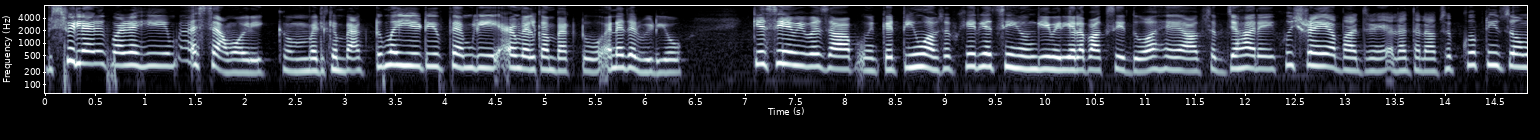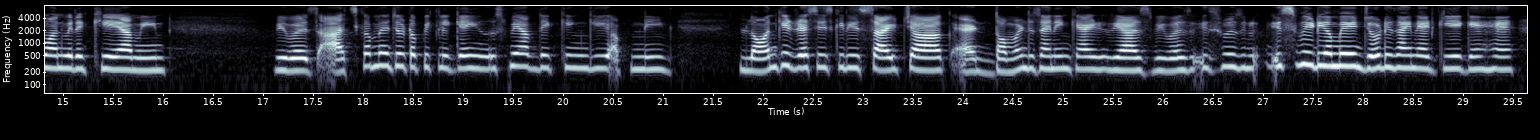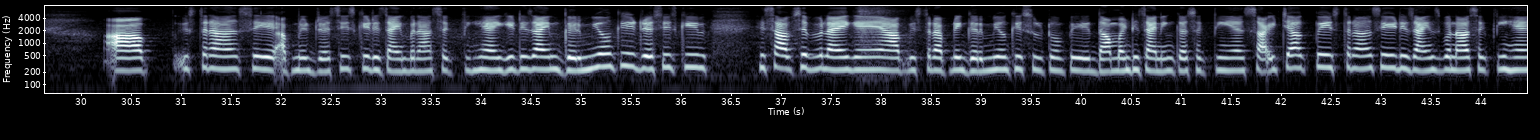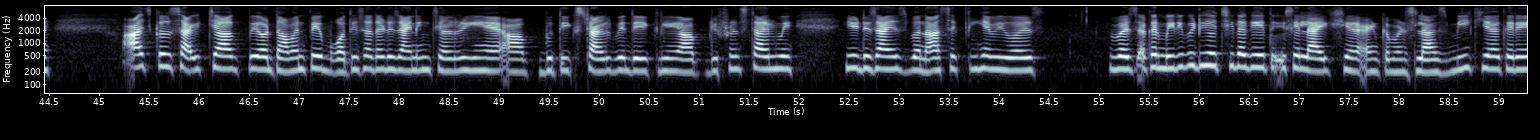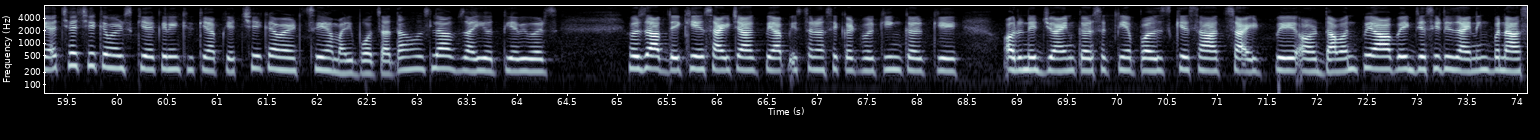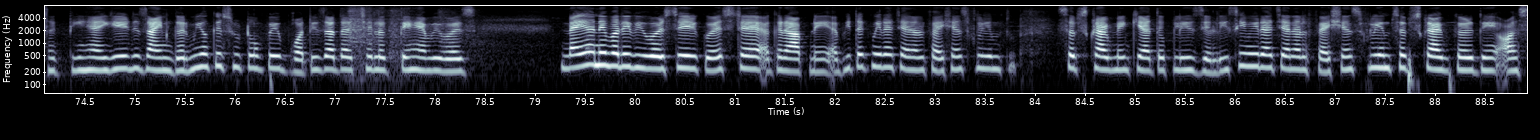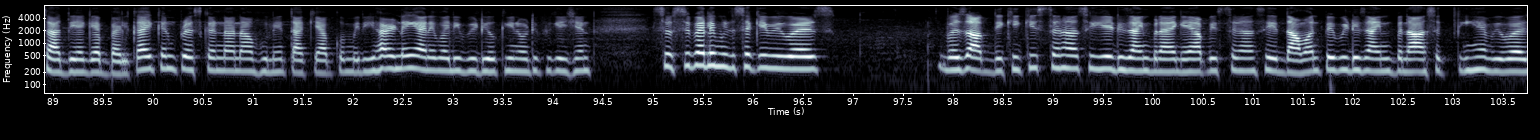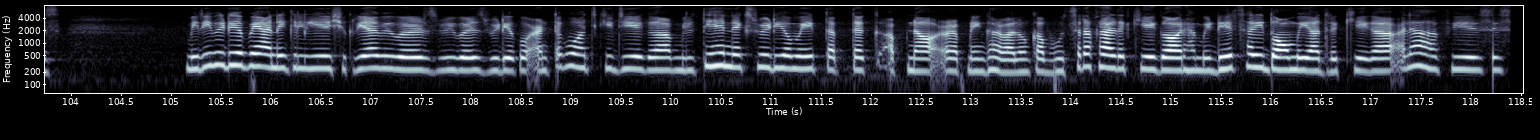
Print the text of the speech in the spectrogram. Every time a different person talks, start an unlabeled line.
Bismillahirrahmanirrahim. Assalamualaikum. Welcome back to my YouTube family and welcome back to another video. कैसे हैं viewers आप? उम्मीद करती हूँ आप सब खैरियत से होंगे। मेरी अल्लाह पाक से दुआ है, आप सब जहाँ रहें, खुश रहें, आबाद रहें। अल्लाह ताला आप सबको अपनी जमान में रखिए आमीन। व्यूवर्स, आज का मैं जो टॉपिक लेके आई हूँ, उसमें आप देखेंगी अपनी लॉन के ड्रेसेस के लिए साइड चाक एंड दामन डिज़ाइनिंग के आइडियाज़ व्यूवर्स, इस इस वीडियो में जो डिज़ाइन ऐड किए गए हैं आप इस तरह से अपने ड्रेसेस के डिज़ाइन बना सकती हैं। ये डिज़ाइन गर्मियों के ड्रेसेस के हिसाब से बनाए गए हैं। आप इस तरह अपने गर्मियों के सूटों पे दामन डिज़ाइनिंग कर सकती हैं। साइड चाक पे इस तरह से डिज़ाइंस बना सकती हैं। आजकल साइड चाक पे और दामन पे बहुत ही ज़्यादा डिज़ाइनिंग चल रही हैं। आप बुटीक स्टाइल में देख लें, आप डिफरेंट स्टाइल में ये डिज़ाइंस बना सकती हैं व्यूअर्स व्यूअर्स, अगर मेरी वीडियो अच्छी लगे तो इसे लाइक, शेयर एंड कमेंट्स लाजमी किया करें। अच्छे अच्छे कमेंट्स किया करें क्योंकि आपके अच्छे कमेंट्स से हमारी बहुत ज़्यादा हौसला अफजाई होती है व्यूअर्स। व्यूअर्स, आप देखिए साइड चाक पे आप इस तरह से कट वर्किंग करके और उन्हें ज्वाइन कर सकती हैं पर्ल्स के साथ साइड पे और दामन पे आप एक जैसी डिज़ाइनिंग बना सकती हैं। ये डिज़ाइन गर्मियों के सूटों पे बहुत ही ज़्यादा अच्छे लगते हैं व्यूवर्स नए आने वाले व्यूवर्स से रिक्वेस्ट है, अगर आपने अभी तक मेरा चैनल फ़ैशन फ़िल्म सब्सक्राइब नहीं किया तो प्लीज़ जल्दी से मेरा चैनल फैशंस फ़िल्म सब्सक्राइब कर दें और साथ दिया गया बेल का आइकन प्रेस करना ना भूलें, ताकि आपको मेरी हर नई आने वाली वीडियो की नोटिफिकेशन सबसे पहले मिल सके व्यूवर्स बस आप देखिए किस तरह से ये डिज़ाइन बनाया गया आप इस तरह से दामन पे भी डिज़ाइन बना सकती हैं व्यूवर्स मेरी वीडियो पे आने के लिए शुक्रिया व्यूवर्स व्यूवर्स वीडियो को एंड तक वॉच कीजिएगा। मिलते हैं नेक्स्ट वीडियो में। तब तक अपना और अपने घर वालों का बहुत सारा ख्याल रखिएगा और हमें ढेर सारी दुआओं में याद रखिएगा। अल्लाह हाफिज़।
